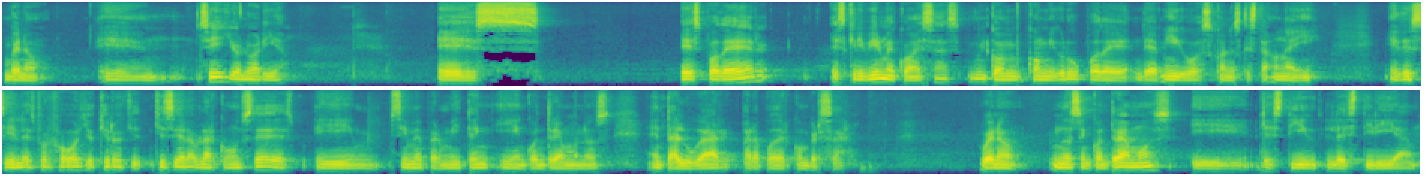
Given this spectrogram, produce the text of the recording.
bueno, eh, sí, yo lo haría. es, es poder escribirme con, esas, con, con mi grupo de, de, amigos, con los que estaban ahí, y decirles, por favor, yo quiero, quisiera hablar con ustedes y si me permiten y encontrémonos en tal lugar para poder conversar. Bueno, nos encontramos y les, les diría,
